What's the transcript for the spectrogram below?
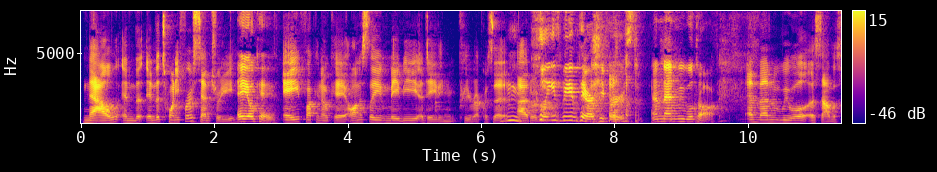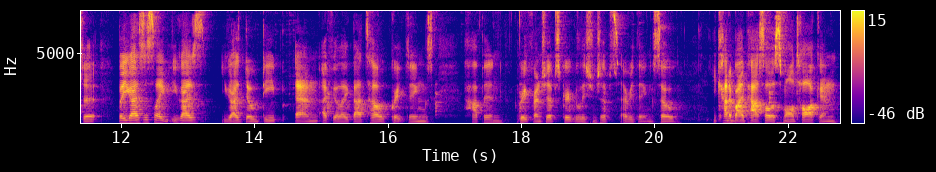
now in the in the 21st century A okay. a fucking okay. Honestly, maybe a dating prerequisite. Mm-hmm. I don't Please know. be in therapy first and then we will talk. and then we will establish it. But you guys just like you guys you guys dove deep, and I feel like that's how great things happen. Great friendships, great relationships, everything. So you kind of bypass all the small talk and.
